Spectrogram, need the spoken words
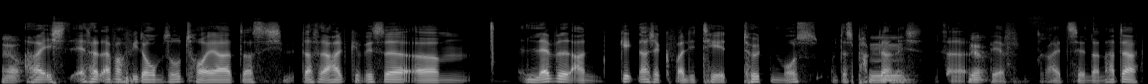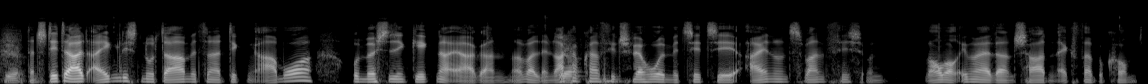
Ja. Aber ich, er ist halt einfach wiederum so teuer, dass ich, dass er halt gewisse ähm, Level an gegnerischer Qualität töten muss und das packt er Mhm. nicht mit seiner Ja. BF13. Dann hat er, Ja. dann steht er halt eigentlich nur da mit seiner dicken Armor und möchte den Gegner ärgern, ne? Weil im Nahkampf kannst du ihn schwer holen mit CC 21 und warum auch immer er dann Schaden extra bekommt.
